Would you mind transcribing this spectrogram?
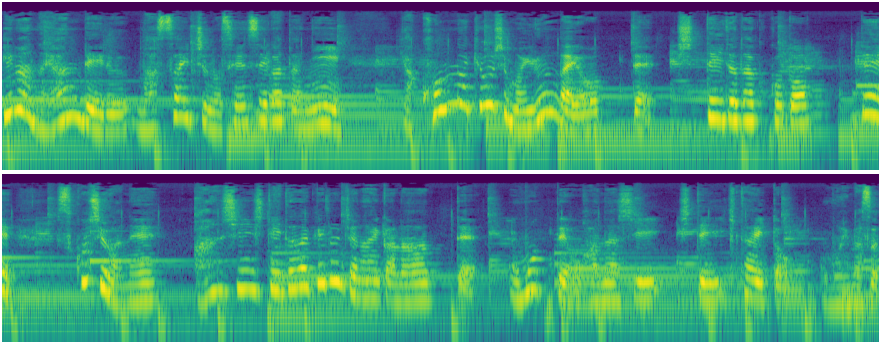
今悩んでいる真っ最中の先生方にいやこんな教師もいるんだよって知っていただくことで少しはね安心していただけるんじゃないかなって思ってお話ししていきたいと思います。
